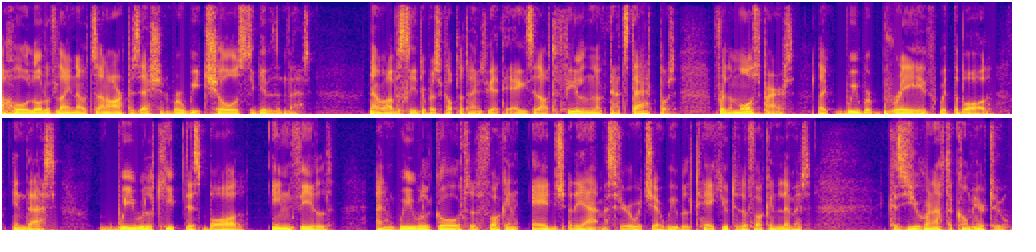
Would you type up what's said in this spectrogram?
a whole load of lineouts on our possession where we chose to give them that. Now, obviously, there was a couple of times we had to exit off the field and looked at that. but for the most part, like we were brave with the ball in that we will keep this ball in field and we will go to the fucking edge of the atmosphere with you. We will take you to the fucking limit because you're going to have to come here too.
